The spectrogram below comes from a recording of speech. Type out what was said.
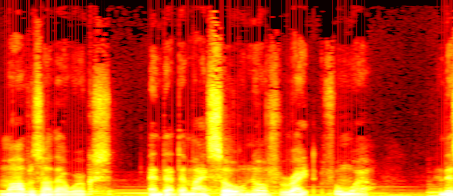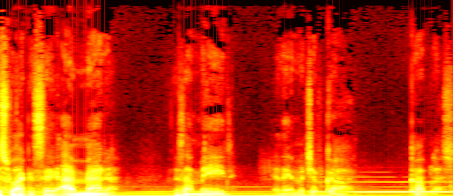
Marvelous are thy works, and that then my soul knoweth right from well. And this way I can say, I matter because I'm made in the image of God. God bless.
